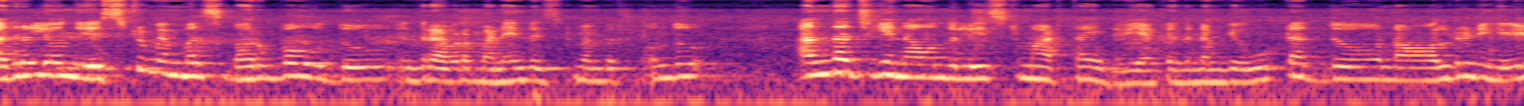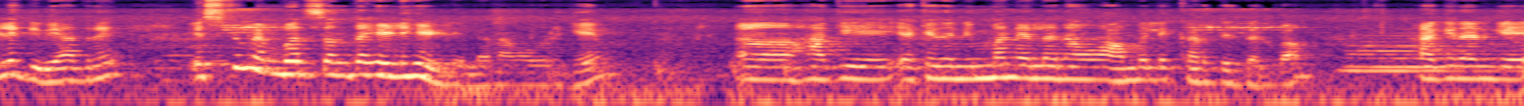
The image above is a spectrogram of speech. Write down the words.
ಅದರಲ್ಲಿ ಒಂದು ಎಷ್ಟು ಮೆಂಬರ್ಸ್ ಬರ್ಬೋದು, ಅಂದರೆ ಅವರ ಮನೆಯಿಂದ ಎಷ್ಟು ಮೆಂಬರ್ಸ್ ಒಂದು ಅಂದಾಜಿಗೆ ನಾವು ಒಂದು ಲೀಸ್ಟ್ ಮಾಡ್ತಾ ಇದ್ವಿ. ಯಾಕಂದರೆ ನಮಗೆ ಊಟದ್ದು ನಾವು ಆಲ್ರೆಡಿ ಹೇಳಿದ್ದೀವಿ, ಆದರೆ ಎಷ್ಟು ಮೆಂಬರ್ಸ್ ಅಂತ ಹೇಳಿ ಹೇಳಲಿಲ್ಲ ನಾವು ಅವರಿಗೆ. ಹಾಗೆ ಯಾಕೆಂದರೆ ನಿಮ್ಮನ್ನೆಲ್ಲ ನಾವು ಆಮೇಲೆ ಕರೆದಿದ್ದಲ್ವ? ಹಾಗೆ ನನಗೆ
